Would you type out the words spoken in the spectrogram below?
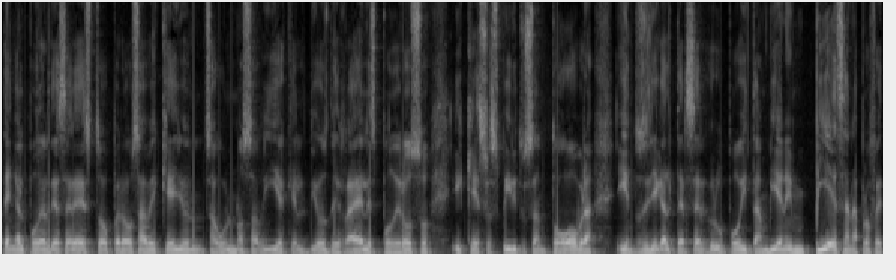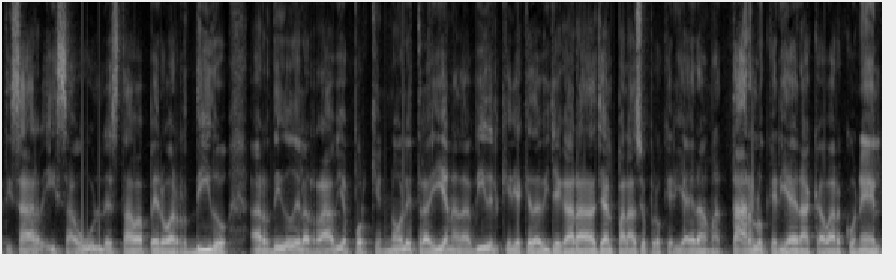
tenga el poder de hacer esto, pero sabe que ellos, Saúl no sabía que el Dios de Israel es poderoso y que su Espíritu Santo obra. Y entonces llega el tercer grupo y también empiezan a profetizar y Saúl estaba pero ardido, ardido de la rabia porque no le traían a David. Él quería que David llegara allá al palacio, pero quería era matarlo, quería era acabar con él.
